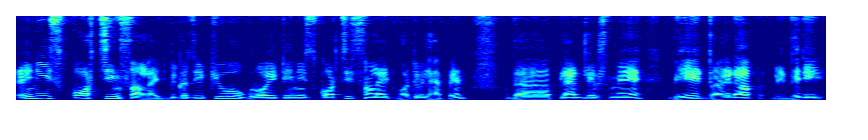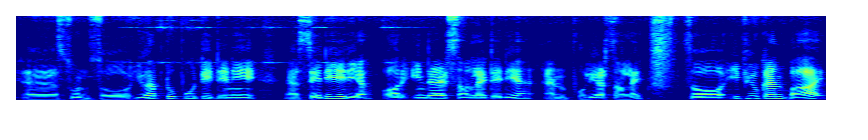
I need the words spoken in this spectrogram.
any scorching sunlight because if you grow it in a scorching sunlight what will happen? The plant leaves may be dried up very uh, soon. So you have to put it in a uh, shady area or indirect sunlight area and foliar sunlight. So if you can buy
